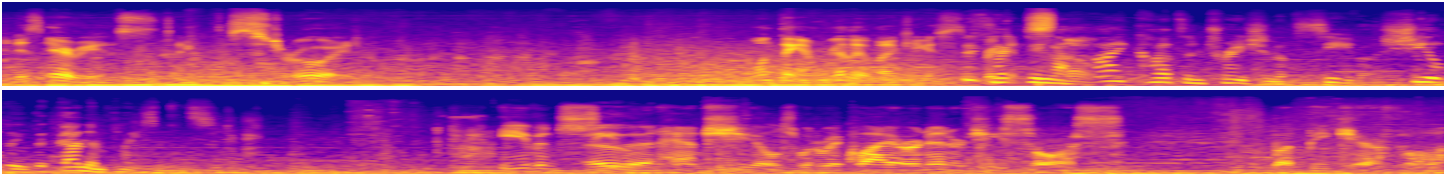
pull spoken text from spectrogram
And this area is, like, destroyed. One thing I'm really liking is the freaking snow. Detecting a high concentration of Siva shielding the gun emplacements. Even Siva Oh. enhanced shields would require an energy source. But be careful.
